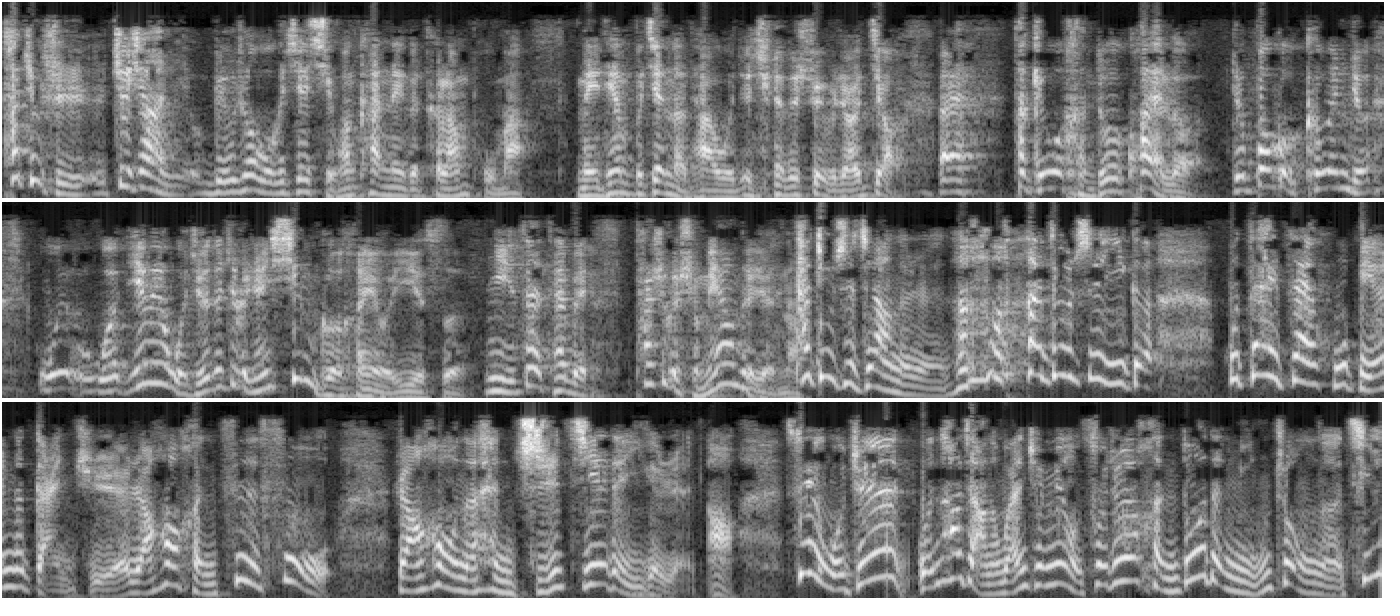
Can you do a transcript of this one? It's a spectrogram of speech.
他就是就像你，比如说我以前喜欢看那个特朗普嘛，每天不见到他，我就觉得睡不着觉。哎，他给我很多快乐，就包括柯文哲，我我因为我觉得这个人性格很有意思。你在台北，他是个什么样的人呢？他就是这样的人，他就是一个不再在乎别人的感觉，然后很自负，然后呢很直接的一个人啊。所以我觉得文涛讲的完全没有错，就是很多的民众呢，其实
